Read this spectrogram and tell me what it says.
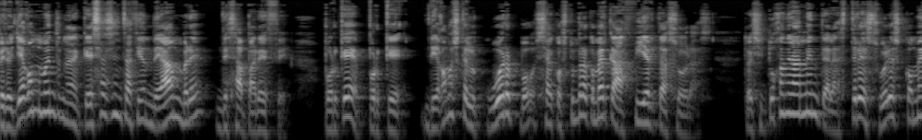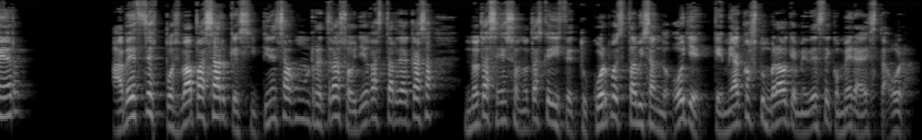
Pero llega un momento en el que esa sensación de hambre desaparece. ¿Por qué? Porque digamos que el cuerpo se acostumbra a comer cada ciertas horas. Entonces, si tú generalmente a las 3 sueles comer, a veces pues va a pasar que si tienes algún retraso o llegas tarde a casa, notas eso, notas que dice, tu cuerpo te está avisando, oye, que me he acostumbrado a que me des de comer a esta hora.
